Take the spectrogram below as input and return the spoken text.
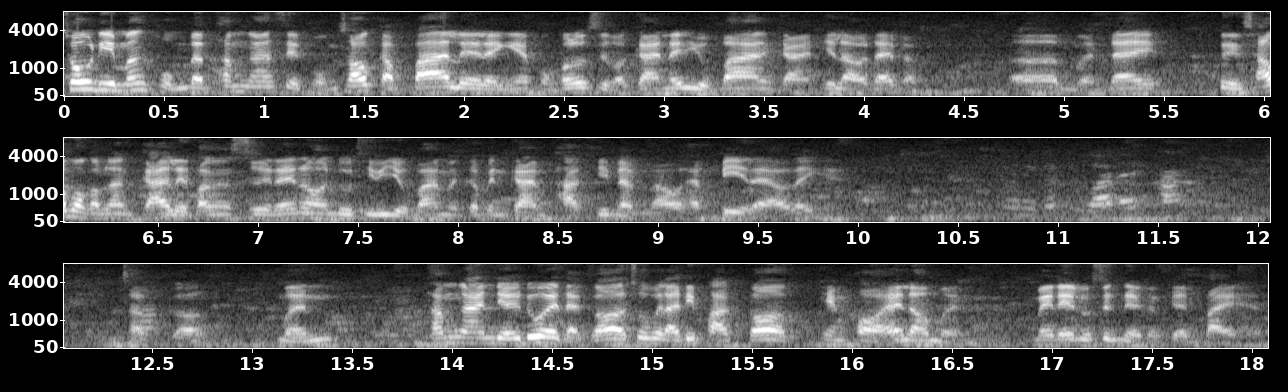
โชคดีมั้งผมแบบทำงานเสร็จผมชอบกลับบ้านเลยอะไรเงี้ยผมก็รู้สึกว่าการได้อยู่บ้านการที่เราได้แบบเออเหมือนได้ตื่นเช้าออกกำลังกายหรือตอนกลางคืนได้นอนดูทีวีอยู่บ้านมันก็เป็นการพักที่แบบเราแฮปปี้แล้วอะไรเงี้ยช่วงนี้ก็ถือว่าได้พักครับก็เหมือนทำงานเยอะด้วย แต่ก็ช่วงเวลาที่พักก็เพียงพอให้เราเหมือนไม่ได้รู้สึกเหนื่อยจนเกินไปครับ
